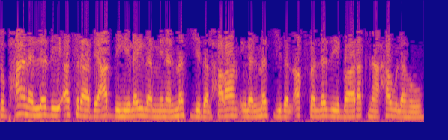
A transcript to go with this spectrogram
سبحان الذي أسرى بعبده ليلا من المسجد الحرام إلى المسجد الأقصى الذي باركنا حوله.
